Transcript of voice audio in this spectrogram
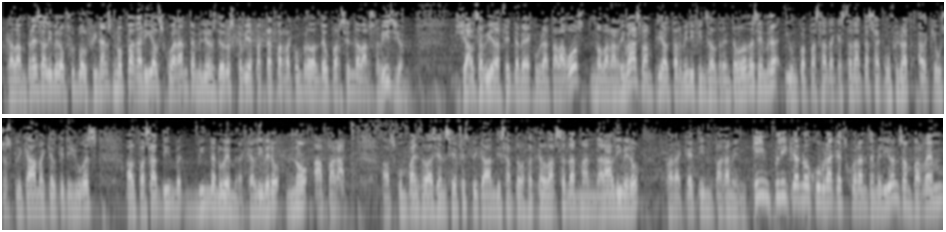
que l'empresa Libero Football Finance no pagaria els 40 milions d'euros que havia pactat per la compra del 10% de Barça Vision. Ja els havia de fet d'haver cobrat a l'agost, no van arribar, es va ampliar el termini fins al 31 de desembre i un cop passat aquesta data s'ha confirmat el que us explicàvem aquí el que t'hi jugues el passat 20 de novembre, que Libero no ha pagat. Els companys de l'agència F explicaven dissabte passat que el Barça demandarà Libero per aquest impagament. Què implica no cobrar aquests 40 milions? En parlem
